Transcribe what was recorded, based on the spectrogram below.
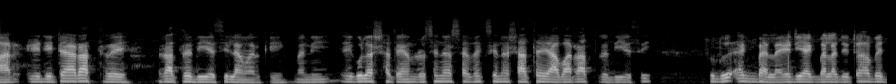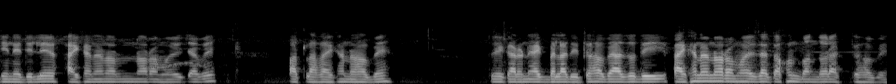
আর এডিটা রাত্রে রাত্রে দিয়েছিলাম আর কি মানে এগুলার সাথে অ্যান্ড্রোসিন আর সেফেক্সিনের সাথে আবার রাত্রে দিয়েছি। শুধু এক বেলা, এডি এক বেলা দিতে হবে, দিনে দিলে পায়খানা নর- নরম হয়ে যাবে, পাতলা পায়খানা হবে। তো এই কারণে এক বেলা দিতে হবে, আর যদি পায়খানা নরম হয়ে যায় তখন বন্ধ রাখতে হবে।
